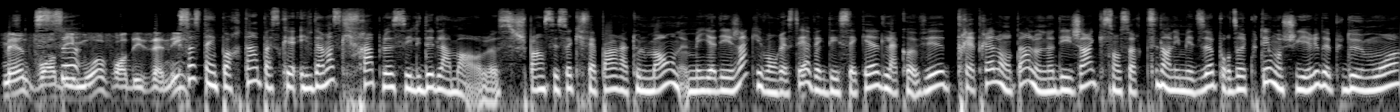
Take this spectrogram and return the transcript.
semaines, voire des mois, voire des années. Ça, c'est important parce que, évidemment, ce qui frappe, c'est l'idée de la mort. Je pense que c'est ça qui fait peur à tout le monde. Mais il y a des gens qui vont rester avec des séquelles de la COVID très, très longtemps. On a des gens qui sont sortis dans les médias pour dire, écoutez, moi, je suis guéri depuis deux mois,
